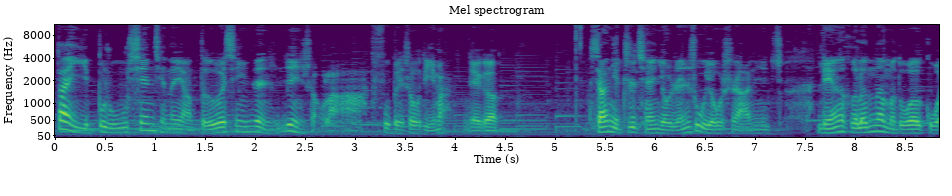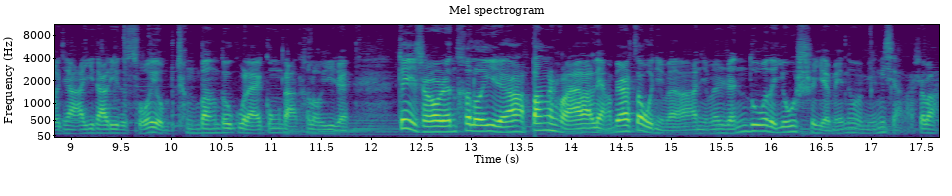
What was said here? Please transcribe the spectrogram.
但已不如先前那样得心任任手了啊！腹背受敌嘛，那个想你之前有人数优势啊，你联合了那么多国家，意大利的所有城邦都过来攻打特洛伊人。这时候人特洛伊人啊，帮上来了，两边揍你们啊，你们人多的优势也没那么明显了，是吧？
